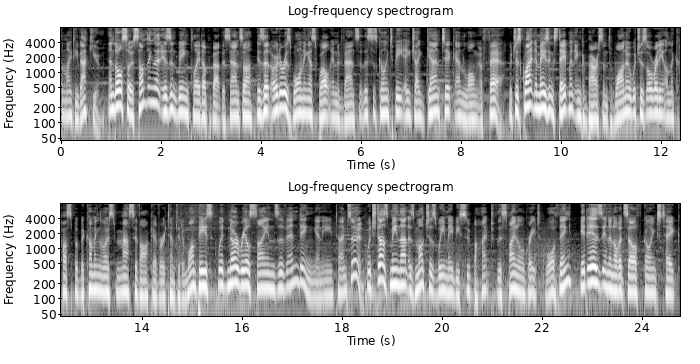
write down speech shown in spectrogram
the mighty vacuum. And also, something that isn't being played up about this answer is that Oda is warning us well in advance that this is going to be a gigantic and long affair, which is quite an amazing statement in comparison to Wano, which is already on the cusp of becoming the most massive arc ever attempted in One Piece, with no real signs of ending anytime soon. Which does mean that as much as we may be super hyped for this fight final Great War thing, it is in and of itself going to take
